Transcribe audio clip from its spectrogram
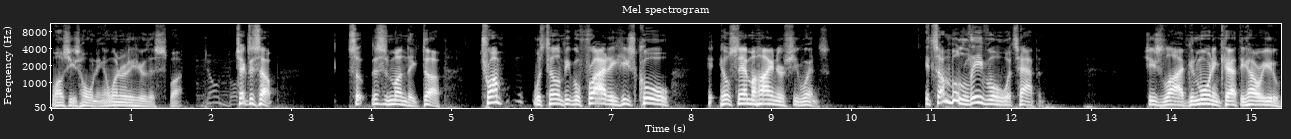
while she's holding. I want her to hear this spot. Check this out. So this is Monday. Duh. Trump was telling people Friday he's cool. He- He'll stand behind her if she wins. It's unbelievable what's happened. She's live. Good morning, Kathy. How are you?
